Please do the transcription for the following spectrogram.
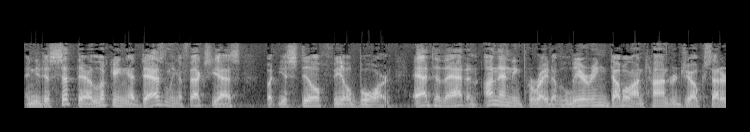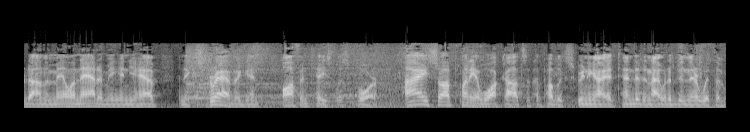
and you just sit there looking at dazzling effects, yes, but you still feel bored. Add to that an unending parade of leering, double entendre jokes centered on the male anatomy, and you have an extravagant, often tasteless bore. I saw plenty of walkouts at the public screening I attended, and I would have been there with them.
